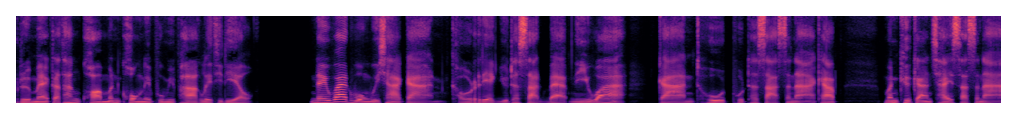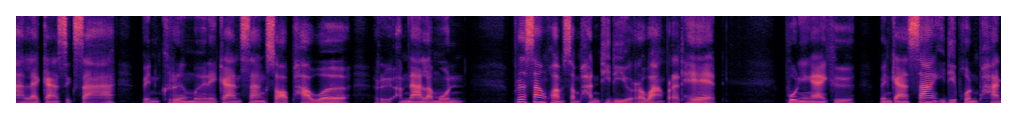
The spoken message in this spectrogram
หรือแม้กระทั่งความมั่นคงในภูมิภาคเลยทีเดียว ในแวดวงวิชาการเขาเรียกยุทธศาสตร์แบบนี้ว่า การทูตพุทธศาสนาครับ มันคือการใช้ศาสนาและการศึกษาเป็นเครื่องมือในการสร้างซอฟต์พาวเวอร์หรืออำนาจละมุน เพื่อสร้างความสัมพันธ์ที่ดีระหว่างประเทศ พูดง่ายๆ คือ เป็นการสร้างอิทธิพลผ่าน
